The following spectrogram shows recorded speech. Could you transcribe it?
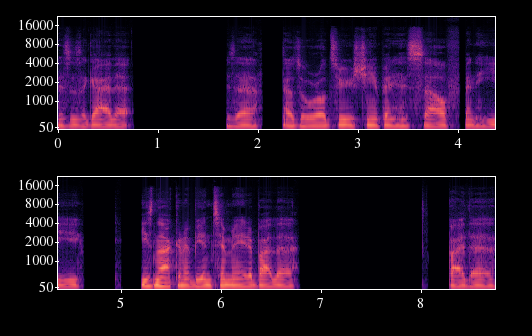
This is a guy that is a that was a World Series champion himself, and he he's not going to be intimidated by the by the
